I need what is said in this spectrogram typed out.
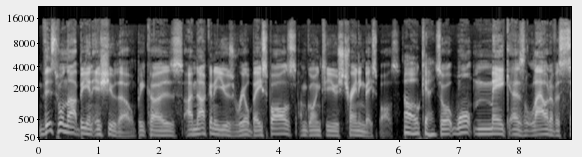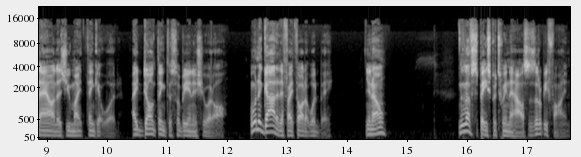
This will not be an issue though, because I'm not going to use real baseballs. I'm going to use training baseballs. Oh, okay. So it won't make as loud of a sound as you might think it would. I don't think this will be an issue at all. I wouldn't have got it if I thought it would be. You know? There's enough space between the houses. It'll be fine.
